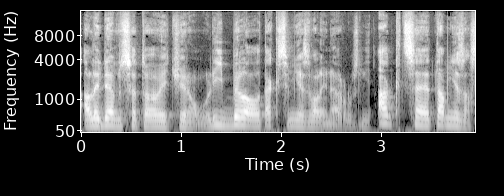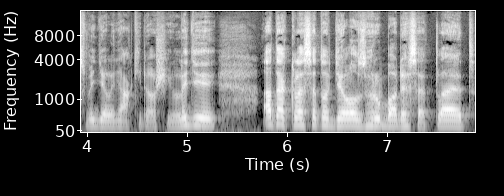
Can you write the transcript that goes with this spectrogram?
a lidem se to většinou líbilo, tak si mě zvali na různé akce, tam mě zase viděli nějaký další lidi a takhle se to dělo zhruba 10 let,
